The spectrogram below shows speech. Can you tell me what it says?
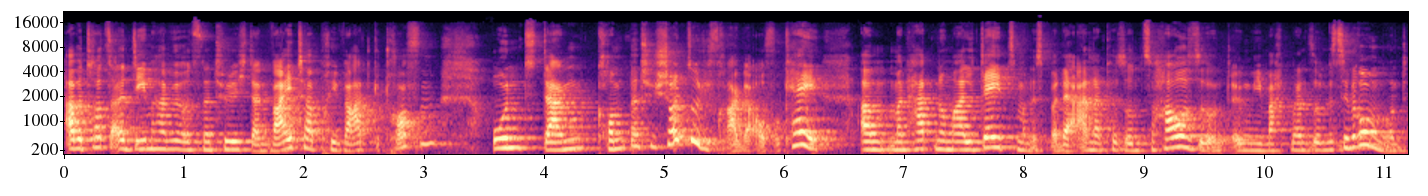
Aber trotz alledem haben wir uns natürlich dann weiter privat getroffen. Und dann kommt natürlich schon so die Frage auf, okay, ähm, man hat normale Dates, man ist bei der anderen Person zu Hause und irgendwie macht man so ein bisschen rum. Und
